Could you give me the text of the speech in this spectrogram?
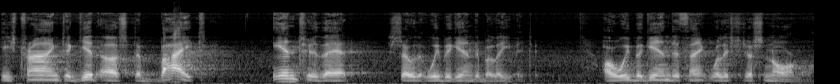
He's trying to get us to bite into that so that we begin to believe it. Or we begin to think, well, it's just normal.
